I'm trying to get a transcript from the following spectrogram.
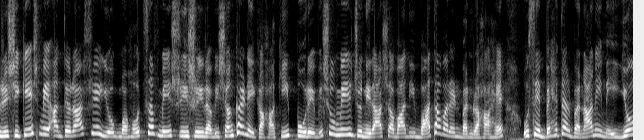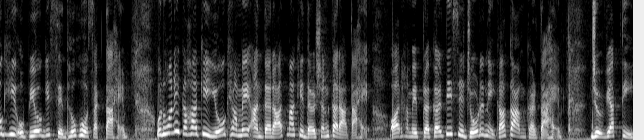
ऋषिकेश में अंतर्राष्ट्रीय योग महोत्सव में श्री श्री रविशंकर ने कहा कि पूरे विश्व में जो निराशावादी वातावरण बन रहा है, उसे बेहतर बनाने में योग ही उपयोगी सिद्ध हो सकता है। उन्होंने कहा कि योग हमें अंतरात्मा के दर्शन कराता है और हमें प्रकृति से जोड़ने का काम करता है। जो व्यक्ति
